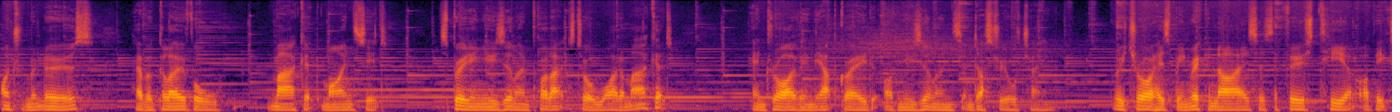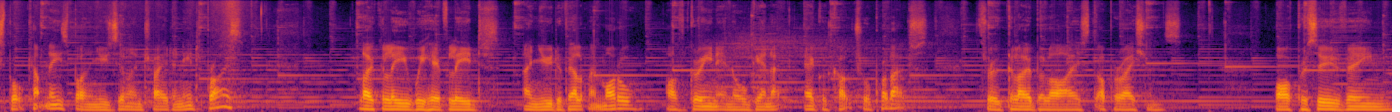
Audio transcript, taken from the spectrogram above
entrepreneurs have a global market mindset, spreading New Zealand products to a wider market and driving the upgrade of New Zealand's industrial chain. Ritura has been recognised as the first tier of export companies by the New Zealand Trade and Enterprise. Locally, we have led a new development model of green and organic agricultural products through globalised operations. While preserving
